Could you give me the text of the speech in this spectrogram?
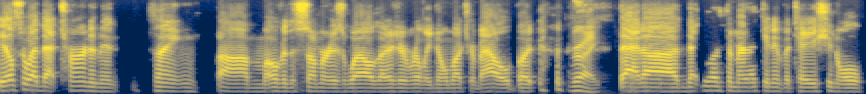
They also had that tournament thing um, over the summer as well that I didn't really know much about, but Right. that uh, that North American Invitational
